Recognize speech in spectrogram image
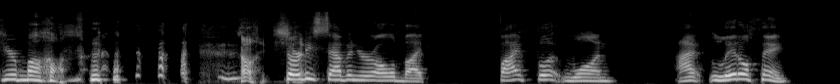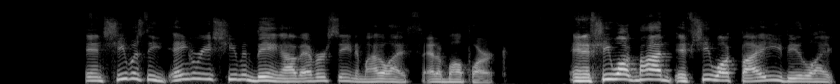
your mom." 37 year old, like five foot one, I little thing. And she was the angriest human being I've ever seen in my life at a ballpark. And if she walked by, if she walked by you, you'd be like,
